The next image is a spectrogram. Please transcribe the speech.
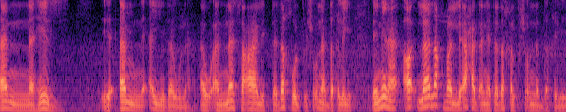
أن نهز أمن أي دولة أو أن نسعى للتدخل في شؤونها الداخلية لأننا لا نقبل لأحد أن يتدخل في شؤوننا الداخلية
